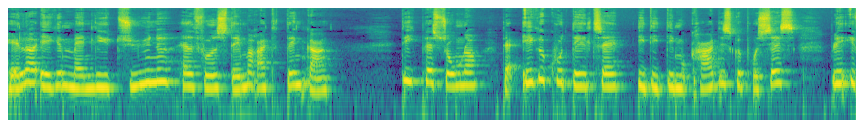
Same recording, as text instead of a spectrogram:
Heller ikke mandlige tyne havde fået stemmeret dengang. De personer, der ikke kunne deltage i de demokratiske proces, blev i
